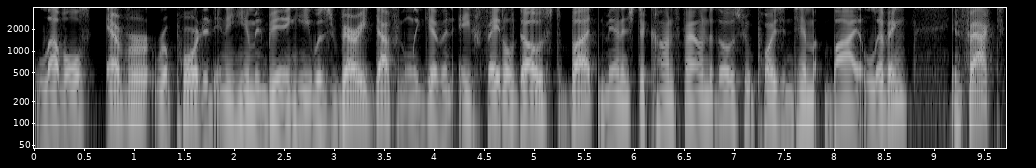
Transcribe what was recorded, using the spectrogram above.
levels ever reported in a human being. He was very definitely given a fatal dose, but managed to confound those who poisoned him by living. In fact,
